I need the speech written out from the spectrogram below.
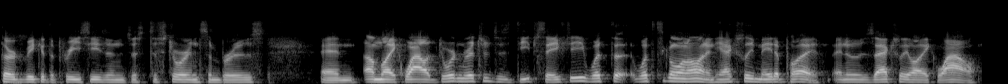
third week of the preseason, just destroying some brews. And I'm like, wow, Jordan Richards is deep safety. What the what's going on? And he actually made a play, and it was actually like, wow,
